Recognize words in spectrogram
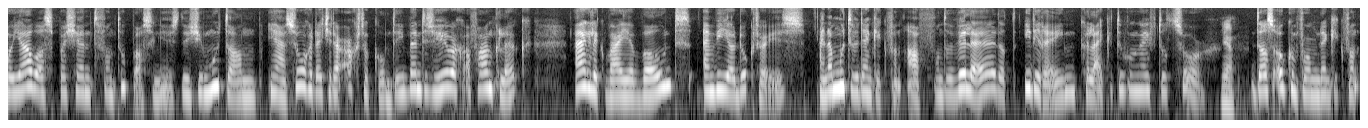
voor jou als patiënt van toepassing is. Dus je moet dan ja, zorgen dat je daarachter komt. En je bent dus heel erg afhankelijk eigenlijk waar je woont en wie jouw dokter is. En daar moeten we denk ik van af. Want we willen dat iedereen gelijke toegang heeft tot zorg. Ja. Dat is ook een vorm, denk ik, van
